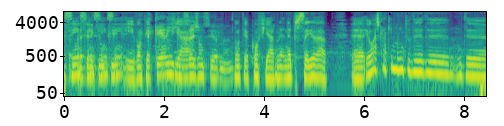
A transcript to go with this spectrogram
Sim, para sim, ser aquilo sim, que, sim. E vão ter que querem e que confiar, desejam ser, não é? vão ter que confiar na, na terceira idade. Eh, eu acho que há aqui muito de, de, de,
